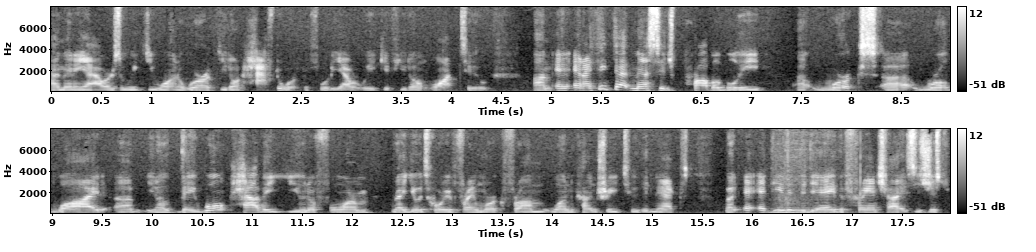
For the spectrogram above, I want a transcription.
how many hours a week you want to work. You don't have to work a 40 hour week if you don't want to. Um, and, and, I think that message probably uh, works uh, worldwide. Um, you know, they won't have a uniform regulatory framework from one country to the next. But at the end of the day, the franchise is just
